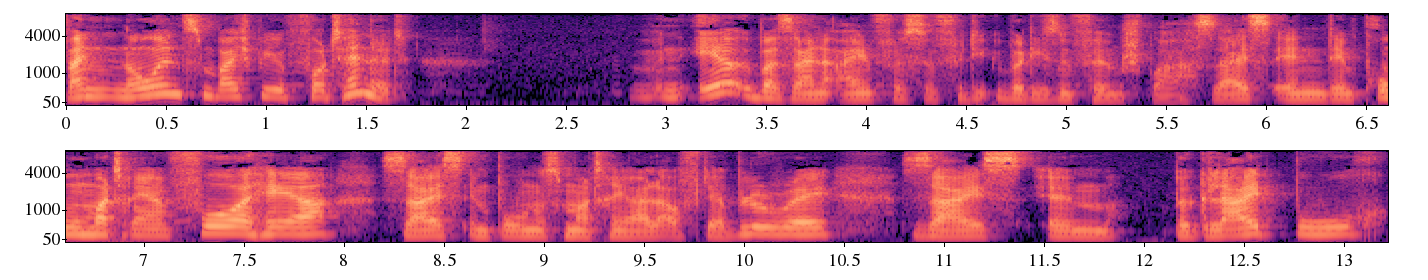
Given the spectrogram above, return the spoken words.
wenn Nolan zum Beispiel vor Tenet, wenn er über seine Einflüsse für die, über diesen Film sprach, sei es in dem Promomaterial vorher, sei es im Bonusmaterial auf der Blu-ray, sei es im Begleitbuch,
